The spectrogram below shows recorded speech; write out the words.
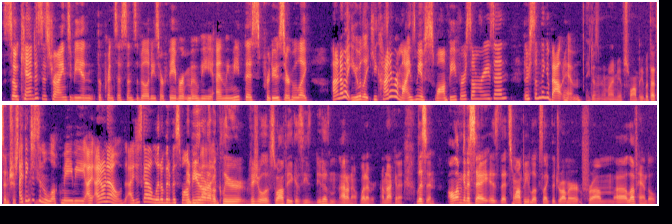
So Candace is trying to be in The Princess Sensibilities, her favorite movie, and we meet this producer who, like, I don't know about you, but like, he kind of reminds me of Swampy for some reason. There's something about him. He doesn't remind me of Swampy, but that's interesting. I think just you- in look, maybe. I, I don't know. I just got a little bit of a Swampy. Maybe you don't have a clear visual of Swampy because he's he doesn't. I don't know. Whatever. I'm not gonna listen. All I'm gonna say is that Swampy looks like the drummer from uh, Love Handle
